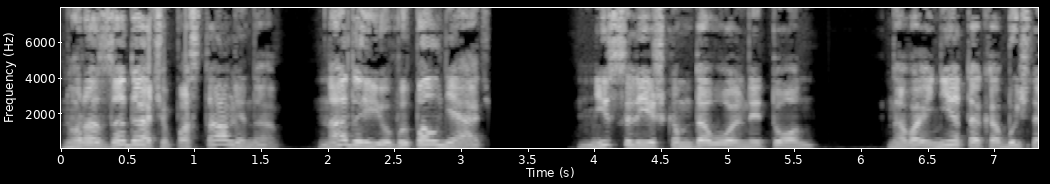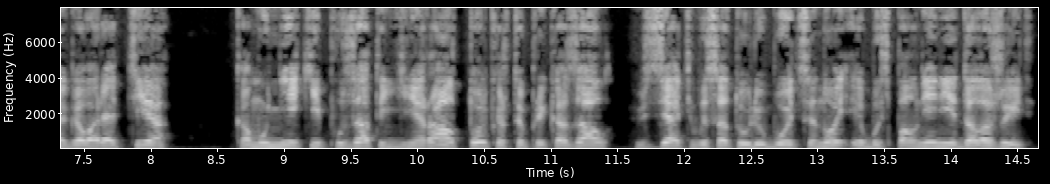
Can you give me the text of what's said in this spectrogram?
Но раз задача поставлена, надо ее выполнять. Не слишком довольный тон. На войне так обычно говорят те, кому некий пузатый генерал только что приказал взять высоту любой ценой и об исполнении доложить,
